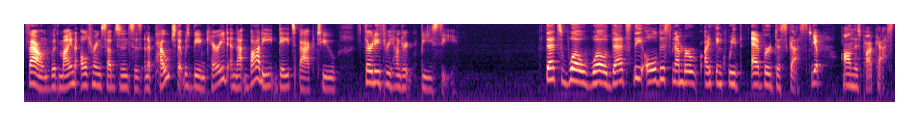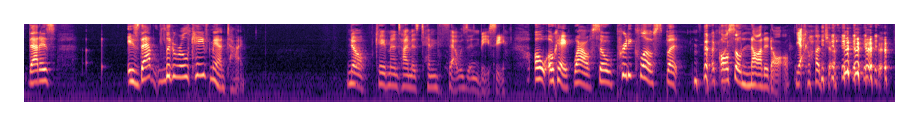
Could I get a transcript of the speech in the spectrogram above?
found with mind altering substances in a pouch that was being carried, and that body dates back to 3300 BC. That's whoa, whoa. That's the oldest number I think we've ever discussed. Yep. On this podcast. That is is that literal caveman time? No, caveman time is 10,000 BC. Oh, okay. Wow. So pretty close, but also not at all. Yeah. Gotcha.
